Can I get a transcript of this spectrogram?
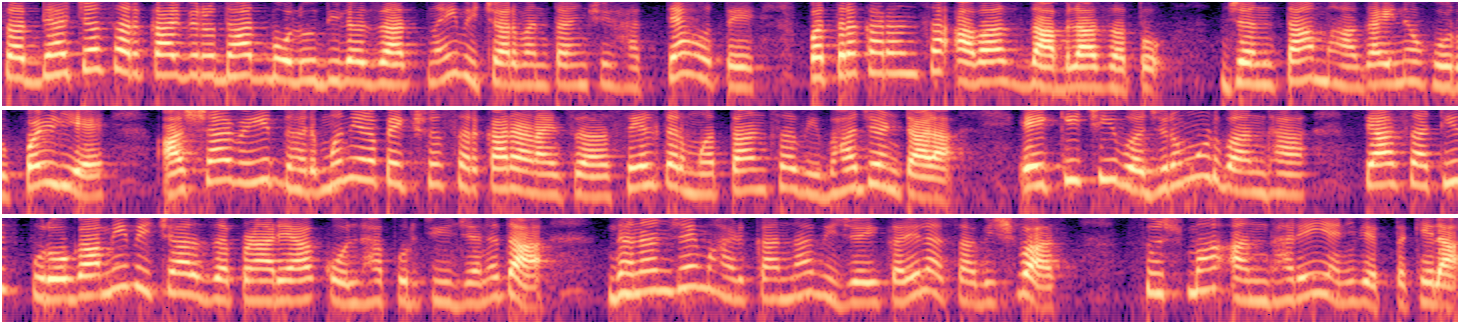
सध्याच्या सरकारविरोधात बोलू दिलं जात नाही विचारवंतांची हत्या होते पत्रकारांचा आवाज दाबला जातो. जनता महागाईनं होरपळली आहे अशा वेळी धर्मनिरपेक्ष सरकार आणायचं असेल तर मतांचं विभाजन टाळा. एकीची वज्रमूड बांधा त्यासाठीच पुरोगामी विचार जपणाऱ्या कोल्हापूरची जनता धनंजय महाडकांना विजयी करेल असा विश्वास सुषमा अंधारे यांनी व्यक्त केला.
